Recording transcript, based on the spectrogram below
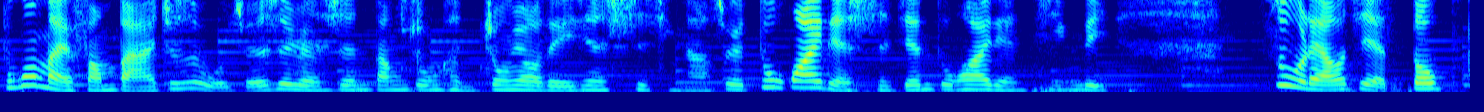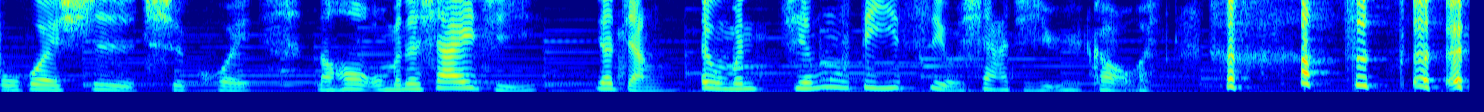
不过买房本来就是我觉得是人生当中很重要的一件事情啊，所以多花一点时间，多花一点精力做了解都不会是吃亏。然后我们的下一集要讲，哎、我们节目第一次有下集预告、欸，哎，真的，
